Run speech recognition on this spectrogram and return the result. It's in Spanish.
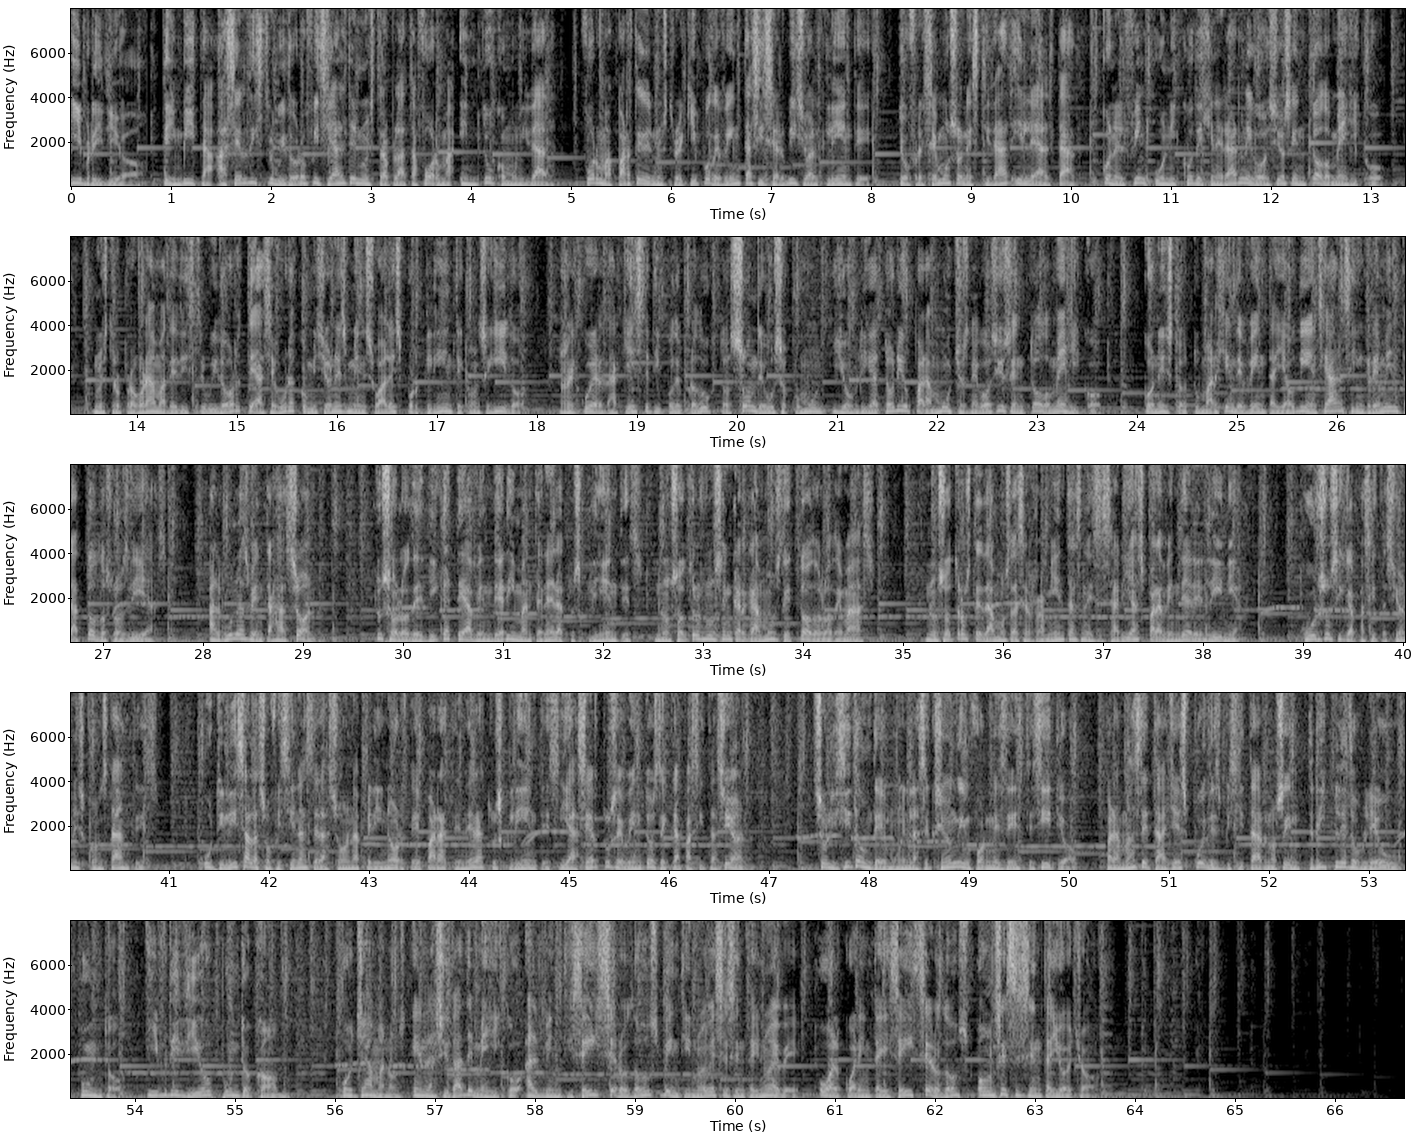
Hibridio te invita a ser distribuidor oficial de nuestra plataforma en tu comunidad. Forma parte de nuestro equipo de ventas y servicio al cliente. Te ofrecemos honestidad y lealtad con el fin único de generar negocios en todo México. Nuestro programa de distribuidor te asegura comisiones mensuales por cliente conseguido. Recuerda que este tipo de productos son de uso común y obligatorio para muchos negocios en todo México. Con esto, tu margen de venta y audiencia se incrementa todos los días. Algunas ventajas son Tú solo dedícate a vender y mantener a tus clientes. Nosotros nos encargamos de todo lo demás. Nosotros te damos las herramientas necesarias para vender en línea. Cursos y capacitaciones constantes. Utiliza las oficinas de la zona Perinorte para atender a tus clientes y hacer tus eventos de capacitación. Solicita un demo en la sección de informes de este sitio. Para más detalles puedes visitarnos en www.ibridio.com o llámanos en la Ciudad de México al 2602-2969 o al 4602-1168.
